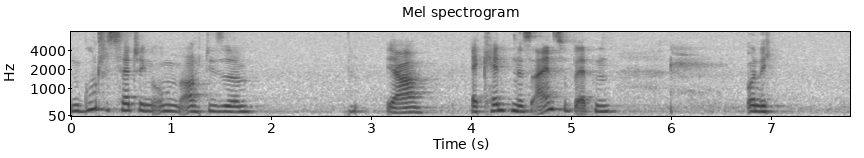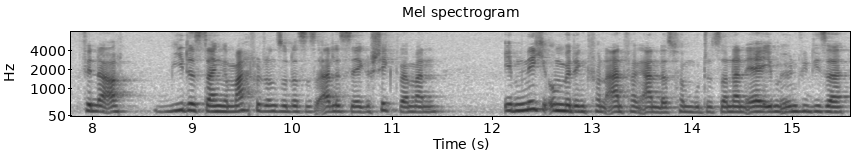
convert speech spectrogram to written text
ein gutes Setting, um auch diese ja, Erkenntnis einzubetten. Und ich finde auch, wie das dann gemacht wird und so, das ist alles sehr geschickt, weil man eben nicht unbedingt von Anfang an das vermutet, sondern er eben irgendwie dieser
